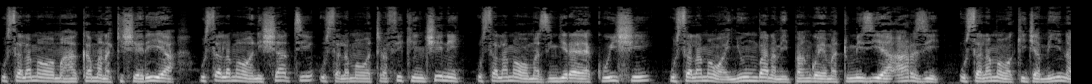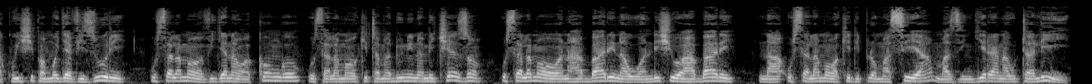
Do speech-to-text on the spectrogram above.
usalama wa mahakama na kisheria, usalama wa nishati, usalama wa trafiki nchini, usalama wa mazingira ya kuishi, usalama wa nyumba na mipango ya matumizi ya ardhi, usalama wa kijamii na kuishi pamoja vizuri, usalama wa vijana wa Kongo, usalama wa kitamaduni na michezo, usalama wa wanahabari na uandishi wa habari na usalama wa kidiplomasia, mazingira na utalii.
